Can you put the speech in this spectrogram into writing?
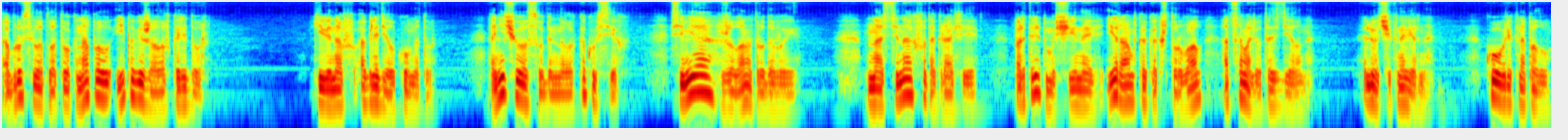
бросила платок на пол и побежала в коридор. Кивинов оглядел комнату. Ничего особенного, как у всех. Семья жила на трудовые. На стенах фотографии, портрет мужчины и рамка, как штурвал, от самолета сделана. Летчик, наверное. Коврик на полу.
